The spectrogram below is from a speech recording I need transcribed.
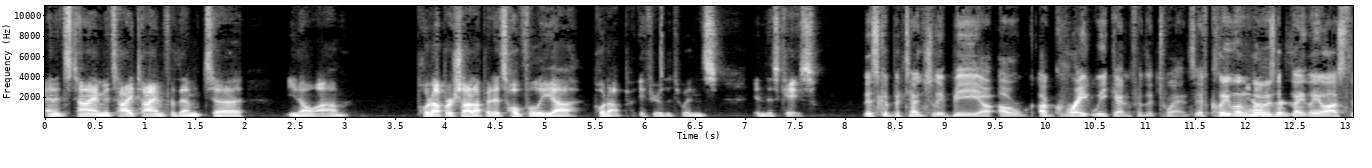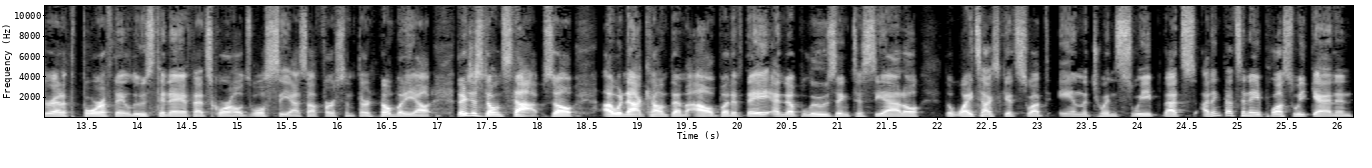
and it's time. It's high time for them to, you know, um, put up or shut up, and it's hopefully uh, put up if you're the Twins in this case. This could potentially be a, a, a great weekend for the Twins. If Cleveland yeah. loses, they, they lost three out of four. If they lose today, if that score holds, we'll see. I saw first and third, nobody out. They just don't stop. So I would not count them out. But if they end up losing to Seattle, the White Sox get swept and the Twins sweep. That's I think that's an A plus weekend, and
